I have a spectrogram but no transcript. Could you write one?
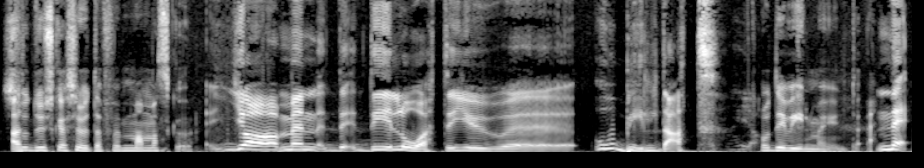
Så Att- du ska sluta för mammas skull? Ja men det, det låter ju eh, obildat. Och det vill man ju inte. Nej,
